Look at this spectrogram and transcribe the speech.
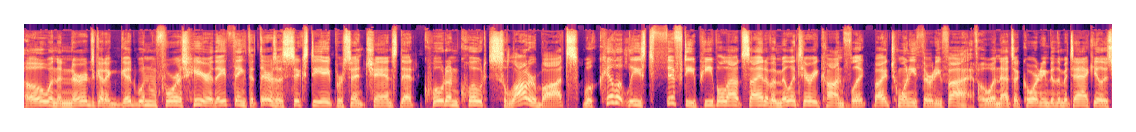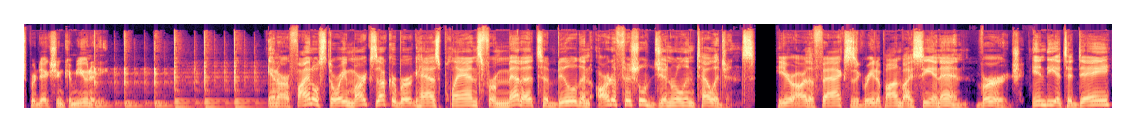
Oh, and the nerds got a good one for us here. They think that there's a 68% chance that quote unquote slaughter bots will kill at least 50 people outside of a military conflict by 2035. Oh, and that's according to the Metaculus prediction community. In our final story, Mark Zuckerberg has plans for Meta to build an artificial general intelligence. Here are the facts as agreed upon by CNN, Verge, India Today,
